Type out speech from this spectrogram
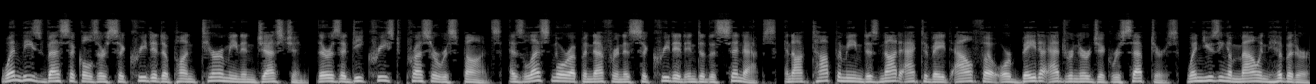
When these vesicles are secreted upon tyramine ingestion, there is a decreased pressor response, as less norepinephrine is secreted into the synapse, and octopamine does not activate alpha or beta adrenergic receptors. When using a MAO inhibitor,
